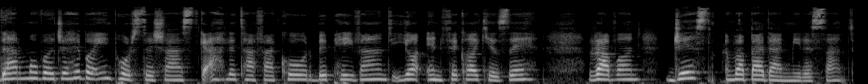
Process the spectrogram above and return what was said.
در مواجهه با این پرسش است که اهل تفکر به پیوند یا انفکاک ذهن، روان، جسم و بدن می رسند.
